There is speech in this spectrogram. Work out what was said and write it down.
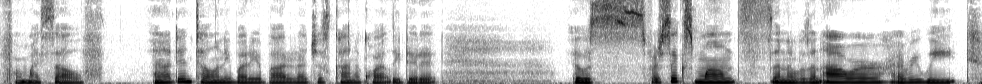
for myself. And I didn't tell anybody about it. I just kind of quietly did it. It was for six months, and it was an hour every week.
